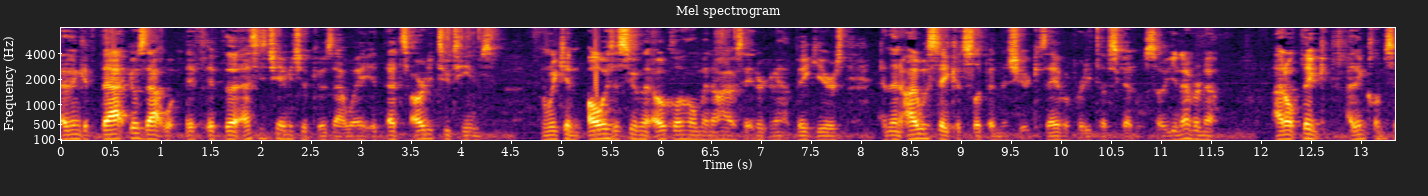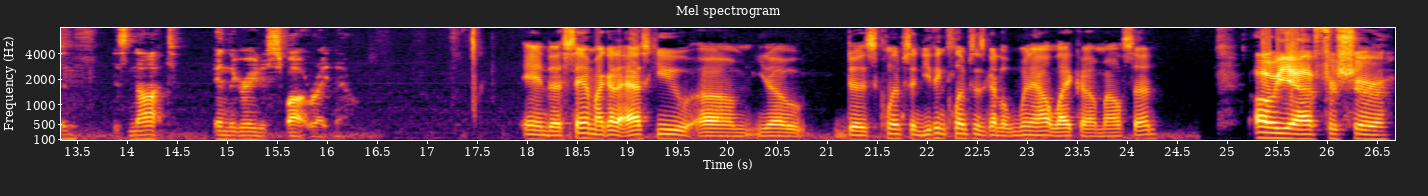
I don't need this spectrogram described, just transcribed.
I think if that goes that way, if, if the SEC championship goes that way, it, that's already two teams. And we can always assume that Oklahoma and Ohio State are going to have big years. And then Iowa State could slip in this year because they have a pretty tough schedule. So you never know. I don't think I think Clemson is not in the greatest spot right now. And uh, Sam, I got to ask you. Um, you know, does Clemson? Do you think Clemson's going to win out, like uh, Miles said? Oh yeah, for sure.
